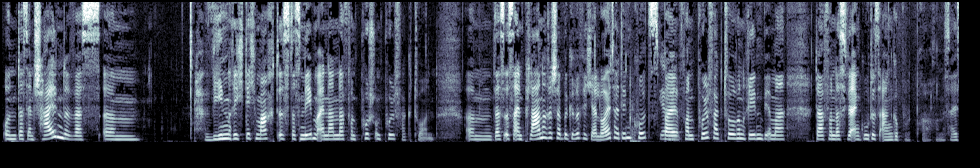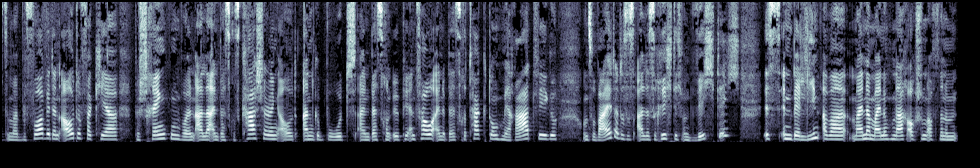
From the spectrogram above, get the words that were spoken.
Und das Entscheidende, was ähm, Wien richtig macht, ist das Nebeneinander von Push- und Pull-Faktoren. Ähm, das ist ein planerischer Begriff. Ich erläutere den kurz. Bei, von Pull-Faktoren reden wir immer davon, dass wir ein gutes Angebot brauchen. Das heißt immer, bevor wir den Autoverkehr beschränken, wollen alle ein besseres Carsharing-Angebot, einen besseren ÖPNV, eine bessere Taktung, mehr Radwege und so weiter. Das ist alles richtig und wichtig, ist in Berlin aber meiner Meinung nach auch schon auf einem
